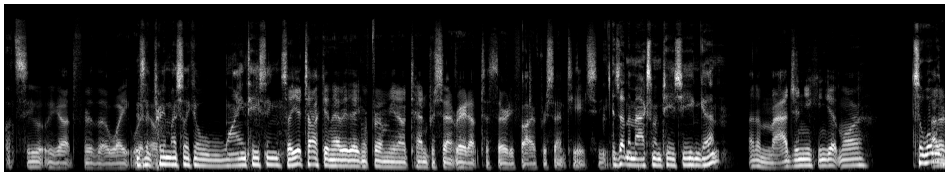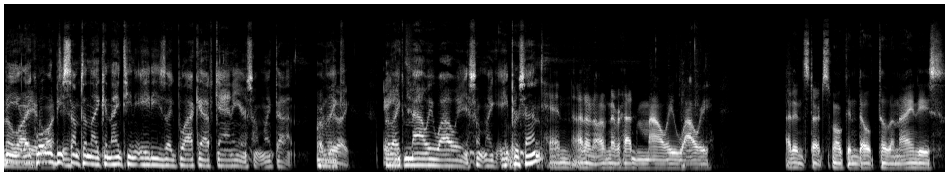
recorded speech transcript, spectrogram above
let's see what we got for the white widow. Is it pretty much like a wine tasting? so you're talking everything from you know 10% right up to 35% THC. Is that the maximum THC you can get? I'd imagine you can get more. So what would be like? What would be to. something like a 1980s like Black Afghani or something like that, or like, like, or like Maui Wowie, something like eight percent. 10. I don't know. I've never had Maui Wowie. I didn't start smoking dope till the 90s.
